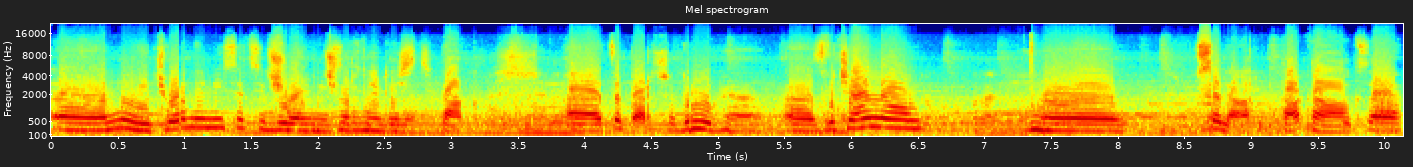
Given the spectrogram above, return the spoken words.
Е, ну і чорний місяць, і білий Чор- місяць. чорний тобто, місяць. Так. Е, це перше. Друге, е, звичайно, е, соляр. Так, Так, Тобто це так,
